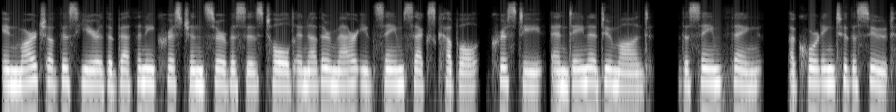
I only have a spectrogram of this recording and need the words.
In March of this year the Bethany Christian Services told another married same-sex couple, Kristy and Dana Dumont, the same thing, according to the suit.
